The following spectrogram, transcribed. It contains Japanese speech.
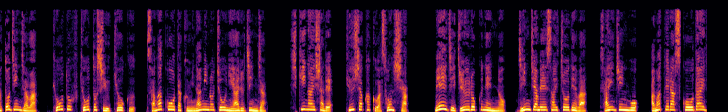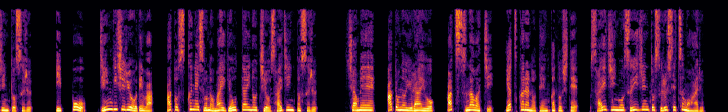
後神社は、京都府京都市右京区、佐賀光沢南の町にある神社。式内社で、旧社格は孫社。明治16年の神社明細帳では、祭神を天照高大神とする。一方、神儀資料では、後少ねその前行体の地を祭神とする。社名、後の由来を、圧すなわち、奴からの転化として、祭神を水神とする説もある。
